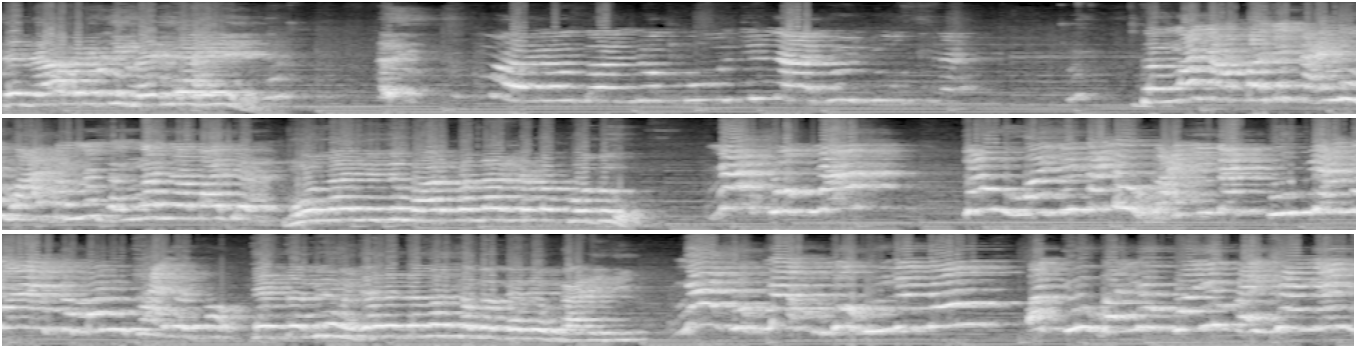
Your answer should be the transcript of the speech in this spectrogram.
તે ના વળગી લઈ આવી મારો ગંગો પૂજ ના દુખ ને. ગંગા ના બાજે તાઈનું વાત તમને ગંગા ના બાજે. હું લઈ લીધું માર પર ના ચડો ખોટું. ના છોકરા તો વળી તો ગાડી ના તું પેલો આ તો મને ખાયો તો. તે તમે ઉજારે તમે ખબર કરે ગાડી દી. ના છોકરા હું તો હુંયો તો પણ તું ગંડો ખોલી પૈસા નહીં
